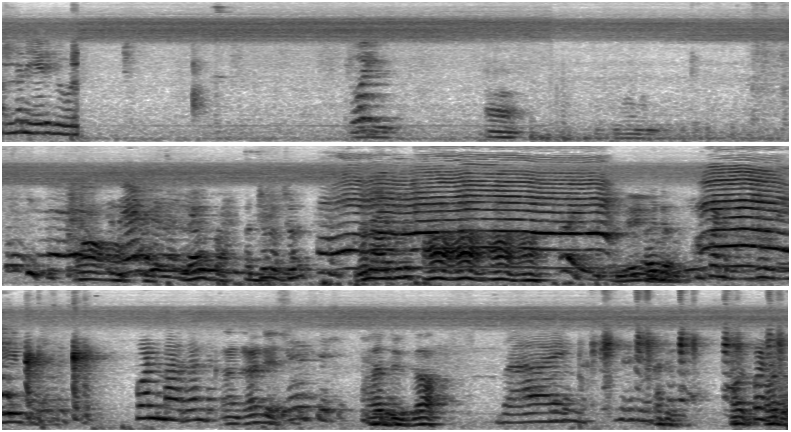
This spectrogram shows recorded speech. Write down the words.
అందరిని ఏడిపి కూడా. చూడు చూడు నన్ను ఆడు చూడు. ఆ, ఆ, ఆ, ఆ. అది. పోండి మా రండి. అది గా. బాయ్. అది. అది, అది.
